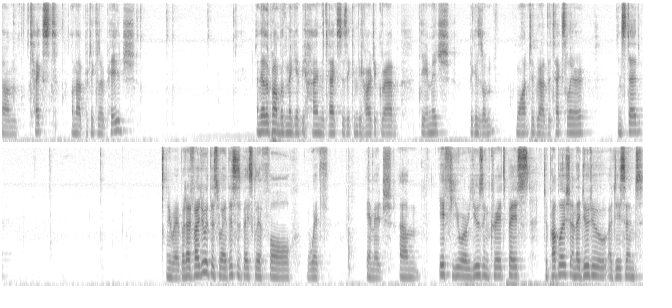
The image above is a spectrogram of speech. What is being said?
um, text on that particular page. And the other problem with making it behind the text is it can be hard to grab the image because it'll want to grab the text layer instead. Anyway, but if I do it this way, this is basically a full width image. Um, if you are using CreateSpace to publish, and they do do a decent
